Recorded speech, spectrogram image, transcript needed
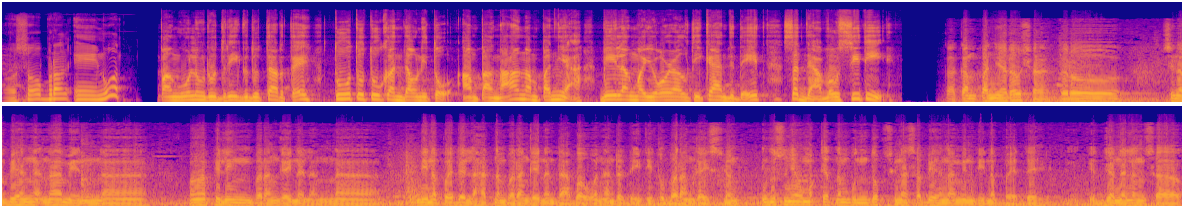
O, sobrang engot. Pangulong Rodrigo Duterte, tututukan daw nito ang pangangampanya bilang mayoralty candidate sa Davao City. Kakampanya raw siya, pero sinabihan nga namin na mga piling barangay na lang na hindi na pwede lahat ng barangay ng Davao, 182 barangays yun. Kung gusto niya umakyat ng bundok, sinasabihan namin hindi na pwede. Diyan na lang sa,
